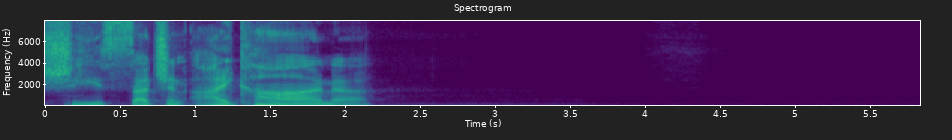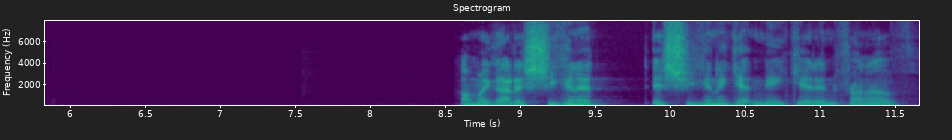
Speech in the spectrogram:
She's such an icon. Oh my god, is she gonna is she gonna get naked in front of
